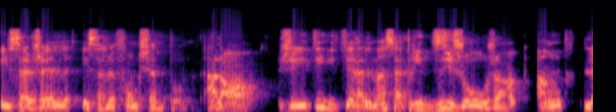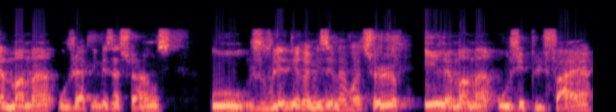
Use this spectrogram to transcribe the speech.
Et ça gèle et ça ne fonctionne pas. Alors, j'ai été littéralement, ça a pris dix jours, Jacques, entre le moment où j'ai appelé mes assurances où je voulais déremiser ma voiture et le moment où j'ai pu le faire,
